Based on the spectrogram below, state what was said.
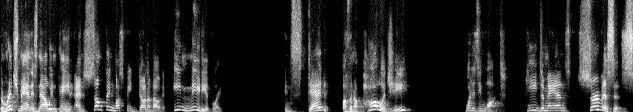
The rich man is now in pain, and something must be done about it immediately. Instead of an apology, what does he want? He demands services,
